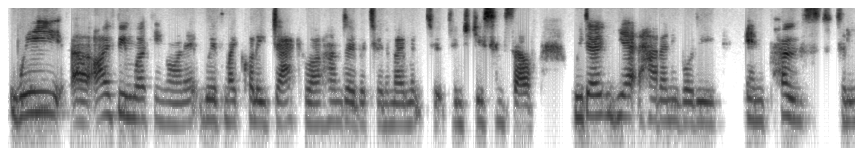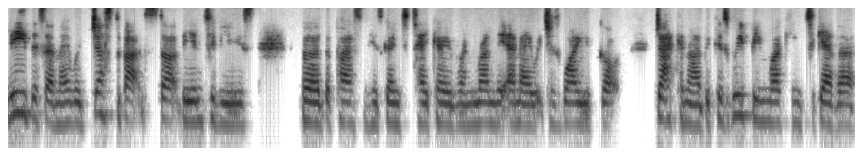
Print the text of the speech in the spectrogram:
we uh, I've been working on it with my colleague Jack, who I'll hand over to in a moment to, to introduce himself. We don't yet have anybody in post to lead this MA. We're just about to start the interviews for the person who's going to take over and run the MA, which is why you've got Jack and I, because we've been working together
